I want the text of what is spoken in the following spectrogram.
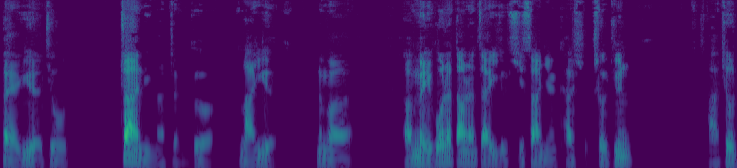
北越就占领了整个南越。那么啊美国呢，当然在一九七三年开始撤军，啊就。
